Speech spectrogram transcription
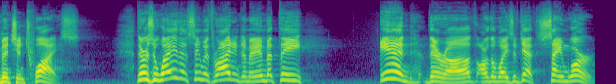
mentioned twice. There is a way that seemeth right unto man, but the end thereof are the ways of death. Same word.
